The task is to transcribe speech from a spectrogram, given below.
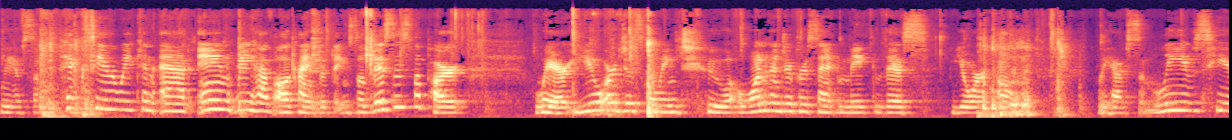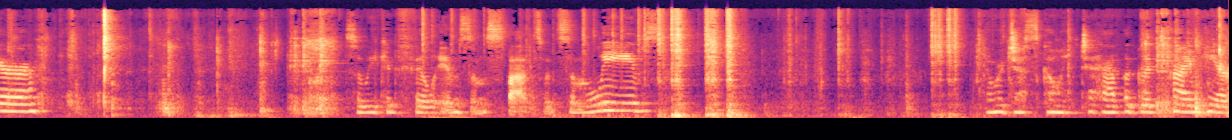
We have some picks here we can add, and we have all kinds of things. So this is the part where you are just going to 100% make this your own. We have some leaves here. So we could fill in some spots with some leaves. And we're just going to have a good time here.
